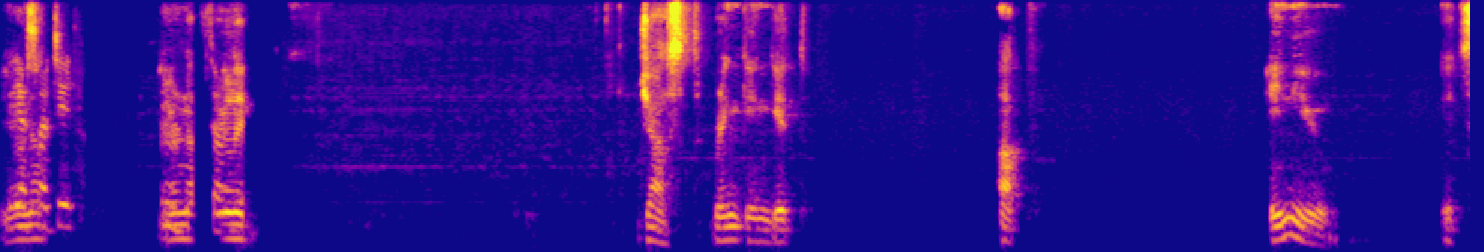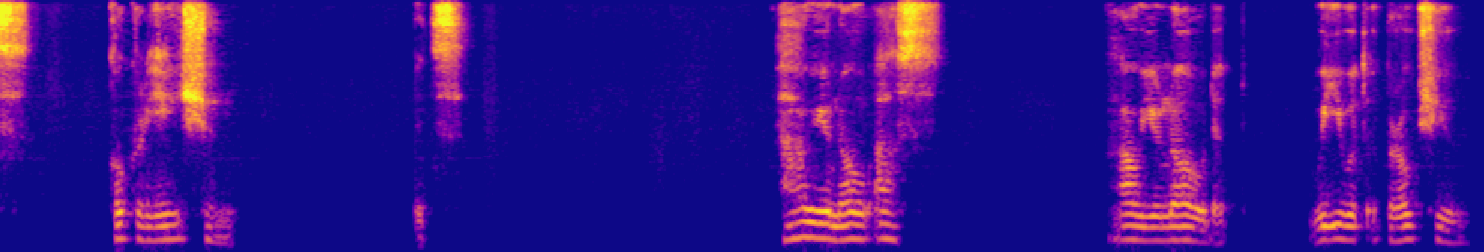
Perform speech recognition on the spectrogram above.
You're yes, not, I did. You're mm, not sorry. really just bringing it up in you. It's co-creation. It's how you know us, how you know that we would approach you.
